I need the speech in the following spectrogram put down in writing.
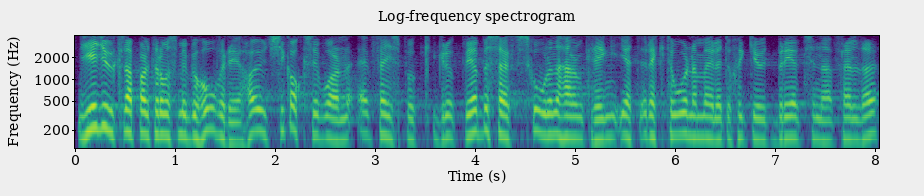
Ge julklappar till de som är i behov av det. Ha utkik också i vår eh, Facebookgrupp. Vi har besökt skolorna här omkring, gett rektorerna möjlighet att skicka ut brev till sina föräldrar.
